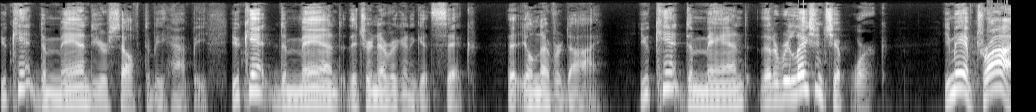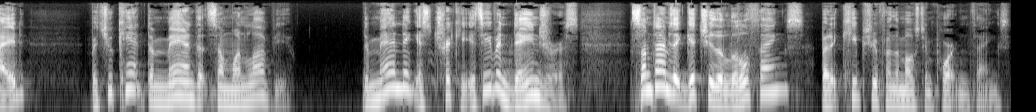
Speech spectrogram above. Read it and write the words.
You can't demand yourself to be happy. You can't demand that you're never going to get sick, that you'll never die. You can't demand that a relationship work. You may have tried, but you can't demand that someone love you. Demanding is tricky. It's even dangerous. Sometimes it gets you the little things, but it keeps you from the most important things.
